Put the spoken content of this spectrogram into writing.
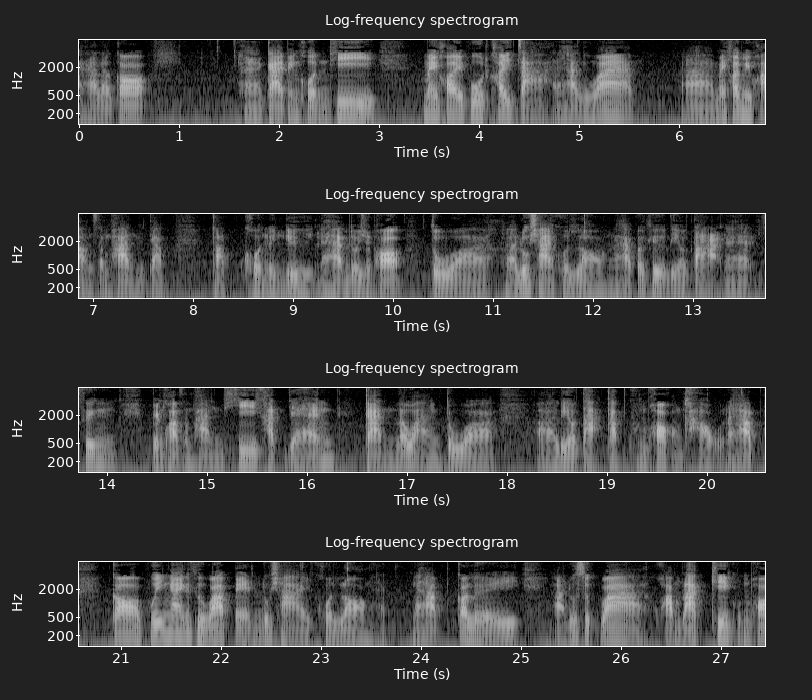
นะฮะแล้วก็กลายเป็นคนที่ไม่ค่อยพูดค่อยจานะฮะหรือว่าไม่ค่อยมีความสัมพันธ์กับกับคนอื่นๆนะครับ โดยเฉพาะตัวลูกชายคนรองนะครับก็คือเรียวตานะฮะซึ่งเป็นความสัมพันธ์ที่ขัดแย้งกันระหว่างตัวเรียวตะกับคุณพ่อของเขานะครับ ก็พูดง่ายก็คือว่าเป็นลูกชายคนรอง นะครับ ก็เลยรู้สึกว่าความรักที่คุณพ่อ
